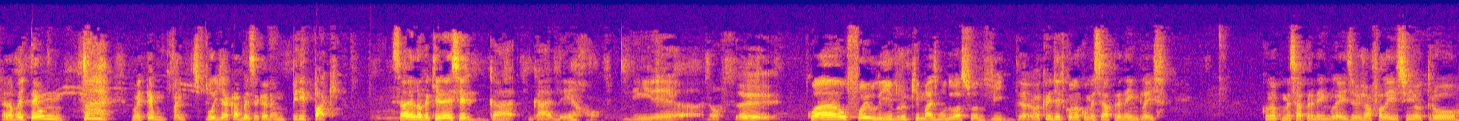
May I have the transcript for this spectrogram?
Ela vai ter um. Vai ter um. Vai explodir a cabeça, quer dizer, um piripaque. Sabe o que quer dizer ga, gadejo? Ni ideia, não sei. Qual foi o livro que mais mudou a sua vida? Eu acredito que quando eu comecei a aprender inglês, quando eu comecei a aprender inglês, eu já falei isso em outro,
